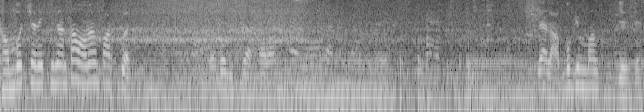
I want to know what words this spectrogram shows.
Kamboçya'nınkinden tamamen farklı. Otobüsler falan. Gel abi bugün Bangkok gezeceğiz.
